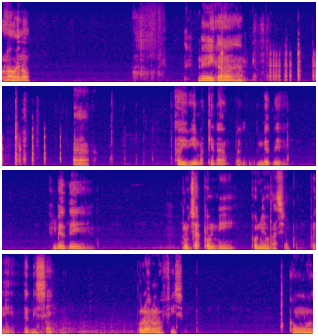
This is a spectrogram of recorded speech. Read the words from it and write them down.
más o menos me he dedicado a, a, vivir más que nada en vez de en vez de luchar por mi por mi vocación por el diseño por lo menos un oficio como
